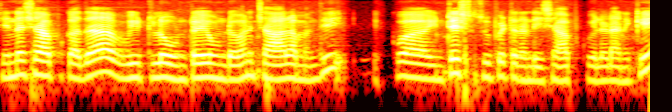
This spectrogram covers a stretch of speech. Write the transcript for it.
చిన్న షాప్ కదా వీటిలో ఉంటాయో ఉండవని చాలామంది ఎక్కువ ఇంట్రెస్ట్ చూపెట్టారండి ఈ షాప్కి వెళ్ళడానికి.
